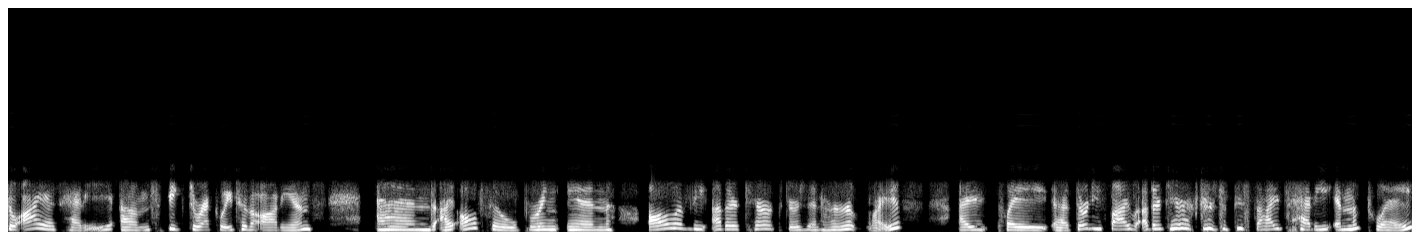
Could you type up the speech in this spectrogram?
So I, as Hedy, um, speak directly to the audience, and I also bring in all of the other characters in her life I play uh, 35 other characters besides Hedy in the play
